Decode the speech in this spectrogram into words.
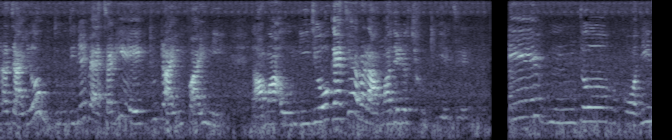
তা যাই হোক দুদিনে বেচারি একটু টাইম পাইনি। আমা ও নিজেও গেছে, আবার আমাদেরও ছুটিয়েছে। তো কদিন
